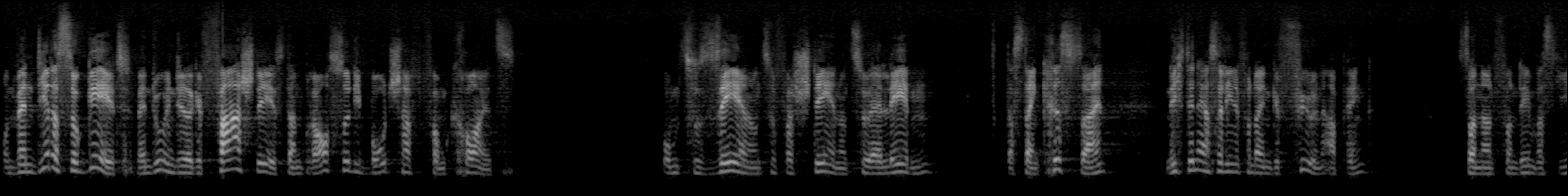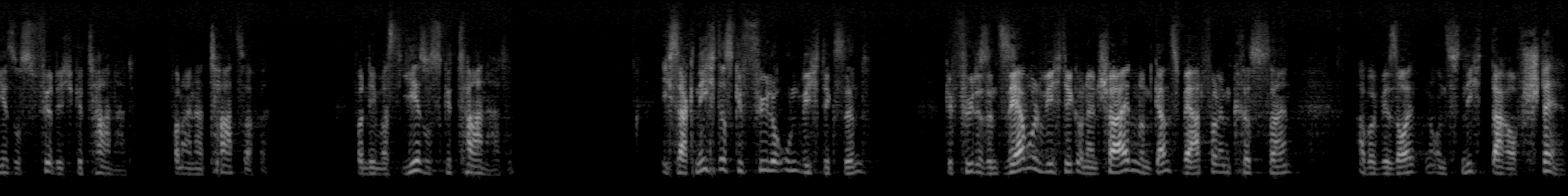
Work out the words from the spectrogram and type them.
Und wenn dir das so geht, wenn du in dieser Gefahr stehst, dann brauchst du die Botschaft vom Kreuz, um zu sehen und zu verstehen und zu erleben, dass dein Christsein nicht in erster Linie von deinen Gefühlen abhängt, sondern von dem, was Jesus für dich getan hat, von einer Tatsache, von dem, was Jesus getan hat. Ich sage nicht, dass Gefühle unwichtig sind. Gefühle sind sehr wohl wichtig und entscheidend und ganz wertvoll im Christsein, aber wir sollten uns nicht darauf stellen.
